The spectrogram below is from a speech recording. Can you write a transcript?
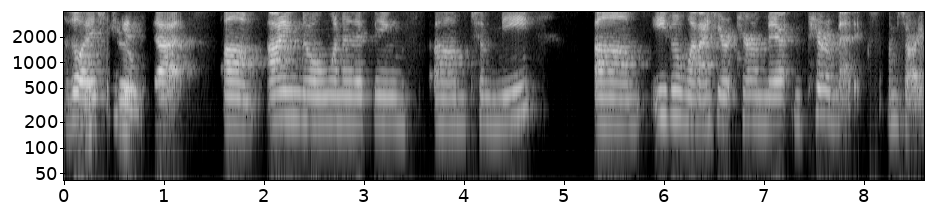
so That's I think true. that um, I know one of the things um, to me um, even when I hear paramed- paramedics I'm sorry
